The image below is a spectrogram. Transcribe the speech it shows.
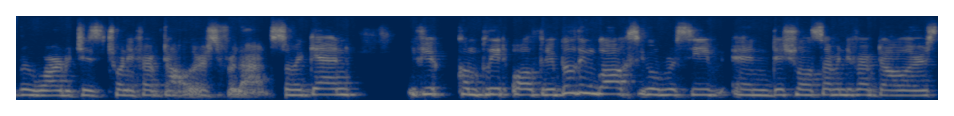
reward, which is $25 for that. So again, if you complete all three building blocks, you'll receive an additional $75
